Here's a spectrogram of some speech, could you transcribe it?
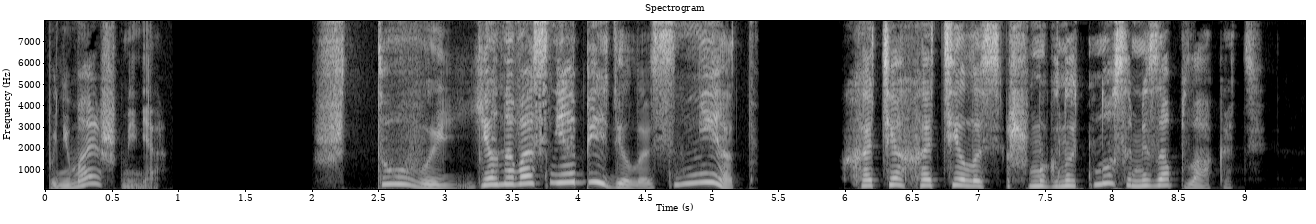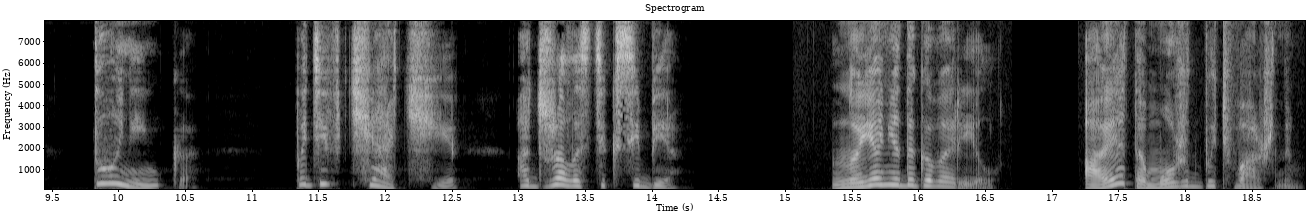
Понимаешь меня?» «Что вы? Я на вас не обиделась. Нет!» Хотя хотелось шмыгнуть носом и заплакать. Тоненько, по-девчачьи, от жалости к себе. Но я не договорил. А это может быть важным.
